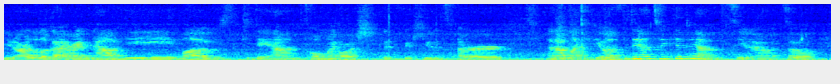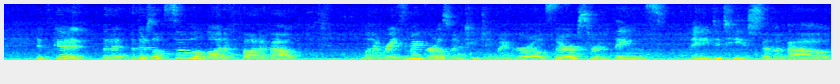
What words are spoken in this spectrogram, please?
you know, our little guy right now, he loves to dance. Oh my gosh, it's the cutest ever. And I'm like, if he wants to dance, he can dance, you know. So it's good. But, it- but there's also a lot of thought about when I'm raising my girls, when I'm teaching my girls, there are certain things I need to teach them about,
